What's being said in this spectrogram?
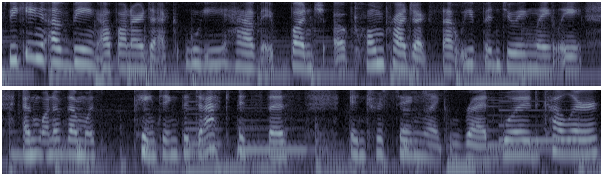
Speaking of being up on our deck, we have a bunch of home projects that we've been doing lately, and one of them was painting the deck. It's this interesting like redwood color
